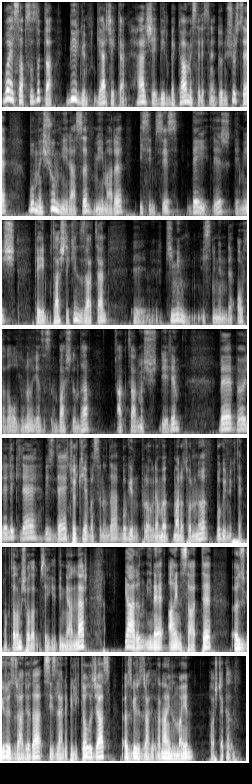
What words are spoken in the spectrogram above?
Bu hesapsızlıkla bir gün gerçekten her şey bir beka meselesine dönüşürse bu meşhum mirasın mimarı isimsiz değildir demiş Fehim Taştekin zaten e, kimin isminin de ortada olduğunu yazısının başlığında aktarmış diyelim. Ve böylelikle biz de Türkiye basınında bugün programı maratonunu bugünlükte noktalamış olalım sevgili dinleyenler. Yarın yine aynı saatte Özgürüz Radyo'da sizlerle birlikte olacağız. Özgürüz Radyo'dan ayrılmayın. Hoşçakalın.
